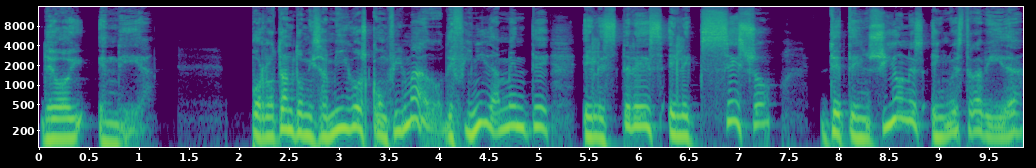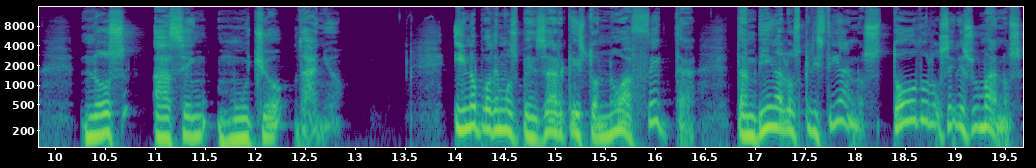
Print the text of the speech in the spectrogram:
de hoy en día. Por lo tanto, mis amigos, confirmado definidamente el estrés, el exceso de tensiones en nuestra vida nos hacen mucho daño. Y no podemos pensar que esto no afecta también a los cristianos. Todos los seres humanos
